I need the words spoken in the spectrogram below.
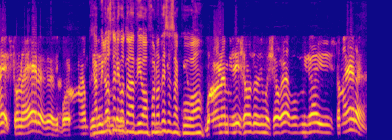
Ναι, στον αέρα δηλαδή μπορώ να μιλήσω. Χαμηλώστε λίγο το ραδιόφωνο, δεν σας ακούω. Μπορώ να μιλήσω με τον δημοσιογράφο που μιλάει στον αέρα;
